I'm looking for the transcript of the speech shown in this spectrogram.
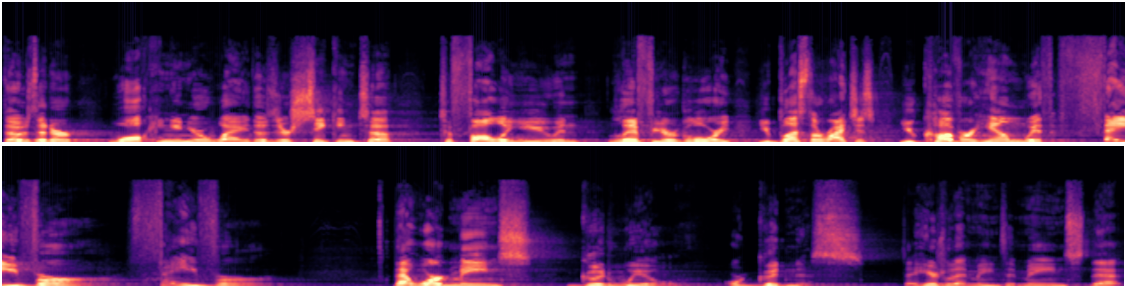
Those that are walking in your way, those that are seeking to, to follow you and live for your glory. You bless the righteous. You cover him with favor. Favor. That word means goodwill or goodness. Here's what that means it means that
